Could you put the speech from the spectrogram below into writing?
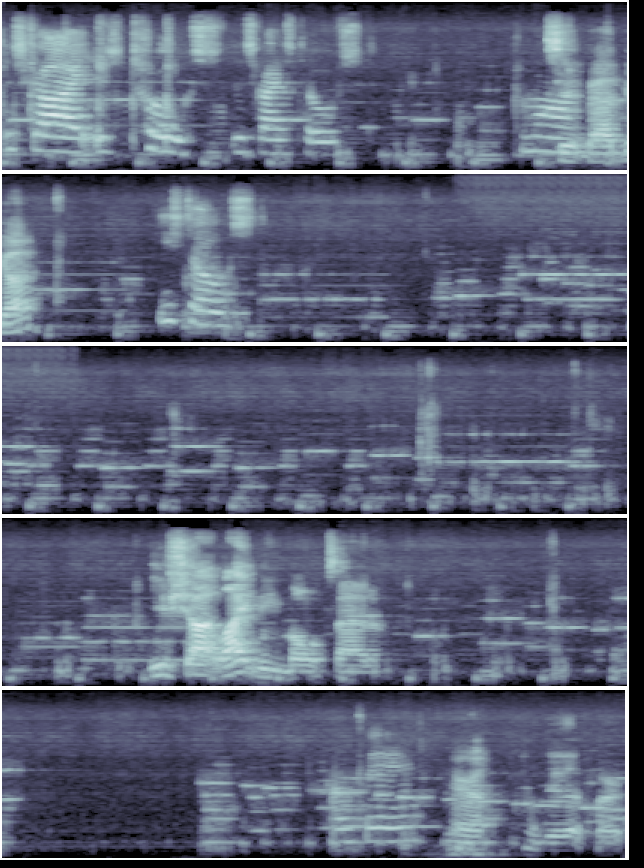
This guy is toast. This guy's toast. Come on. See a bad guy? He's toast. You shot lightning bolts at him. Okay. Yeah do that part.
